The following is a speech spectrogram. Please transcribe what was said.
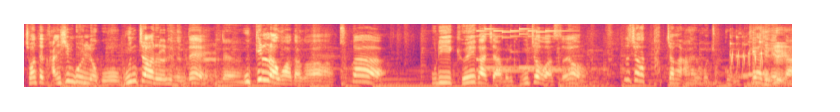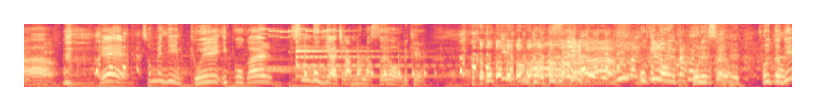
저한테 관심 보이려고 문자를 했는데 네. 웃기려고 하다가 수가 우리 교회 가자 뭐 이렇게 문자가 왔어요. 그래서 제가 답장을 아 이거 조금 웃겨야 되겠다. 예 선배님 교회 입고 갈 승복이 아직 안 말랐어요 이렇게. 웃기려고 웃기려고 웃기려고 딱 보냈어요. 그랬더니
